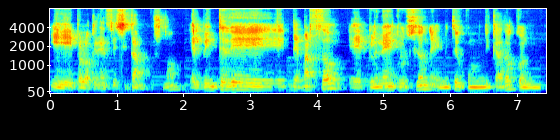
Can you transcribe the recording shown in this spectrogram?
y, por lo que necesitamos. El 20 de, de marzo, Plena Inclusión emite un comunicado con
